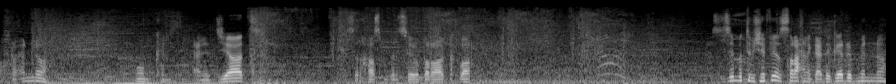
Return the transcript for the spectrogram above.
اخر عنه ممكن. يعني جات يصير خلاص ممكن يصير ضرر أكبر. زي ما أنتم شايفين صراحة أنا قاعد أقرب منه.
